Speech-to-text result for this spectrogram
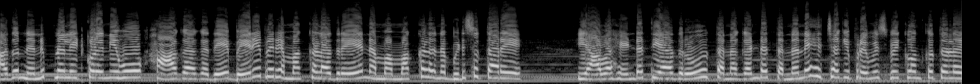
ಅದು ನೆನಪಿನಲ್ಲಿ ಇಟ್ಕೊಳ್ಳಿ ನೀವು. ಹಾಗಾಗದೆ ಬೇರೆ ಬೇರೆ ಮಕ್ಕಳಾದ್ರೆ ನಮ್ಮ ಮಕ್ಕಳನ್ನ ಬಿಡಿಸುತ್ತಾರೆ. ಯಾವ ಹೆಂಡತಿ ಆದ್ರೂ ತನ್ನ ಗಂಡ ತನ್ನನ್ನೇ ಹೆಚ್ಚಾಗಿ ಪ್ರೇಮಿಸ್ಬೇಕು ಅನ್ಕೋತಾಳೆ.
